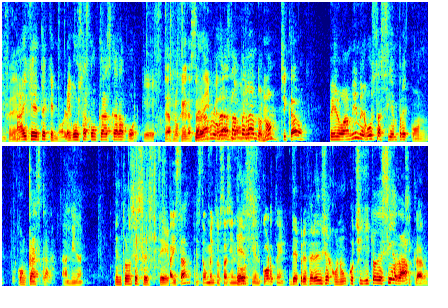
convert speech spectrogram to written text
Diferente. Hay gente que no le gusta con cáscara porque... Le da flojera estar Le da ahí flojera pelando. estar pelando, ¿no? Sí, claro. Pero a mí me gusta siempre con, con cáscara. Ah, mira. Entonces, este, Ahí está. Este momento está haciendo Es- aquí el corte. de preferencia con un cuchillito de sierra Sí, claro.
